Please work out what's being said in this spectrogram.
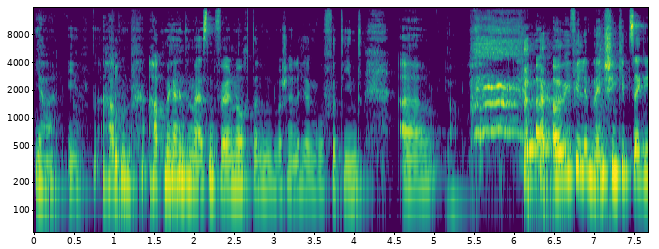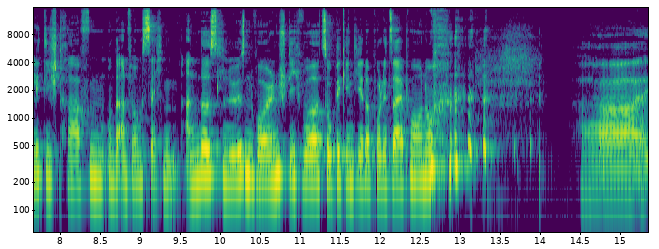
Ja, eh. Hat, hat man ja in den meisten Fällen noch dann wahrscheinlich irgendwo verdient. Äh, ja. Aber wie viele Menschen gibt es eigentlich, die Strafen unter Anführungszeichen anders lösen wollen? Stichwort, so beginnt jeder Polizeiporno. äh,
